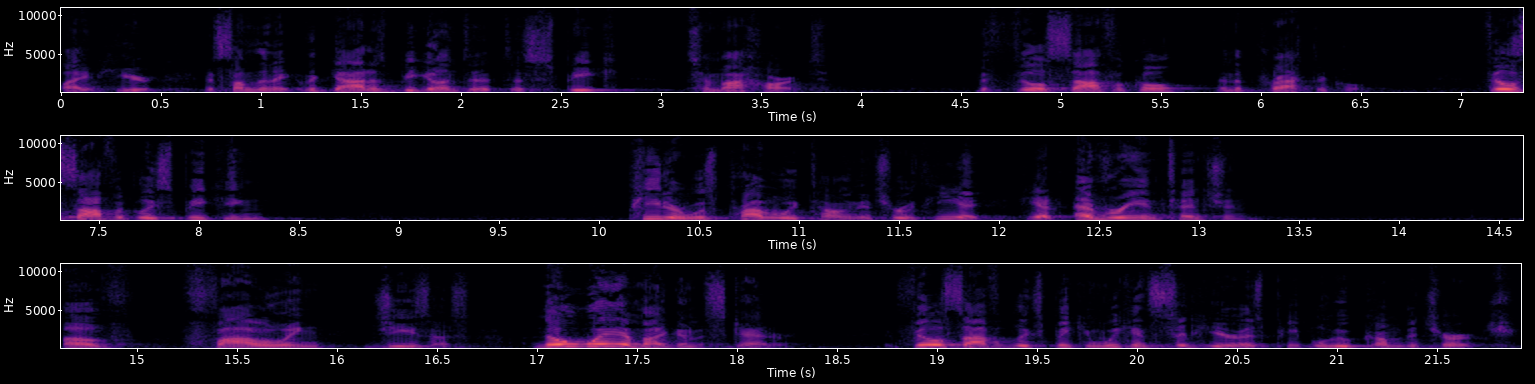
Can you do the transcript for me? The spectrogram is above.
light here. It's something that God has begun to, to speak to my heart the philosophical and the practical. Philosophically speaking, Peter was probably telling the truth. He had, he had every intention of following Jesus. No way am I going to scatter. Philosophically speaking, we can sit here as people who come to church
